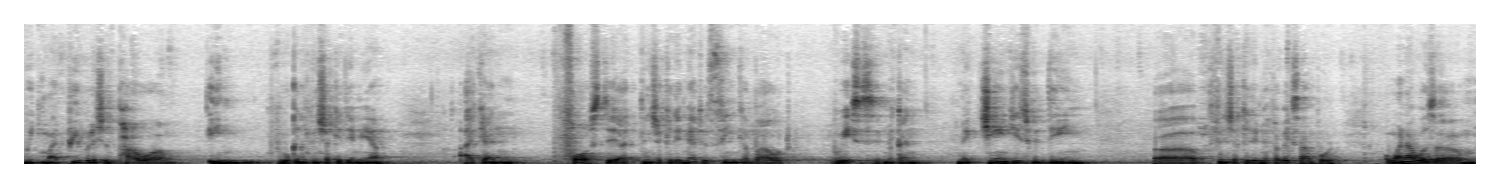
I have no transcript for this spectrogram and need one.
with my privilege and power in working at Finnish academia, I can force the Finnish academia to think about racism. I can make changes within uh, Finnish academia. For example, when I was um,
